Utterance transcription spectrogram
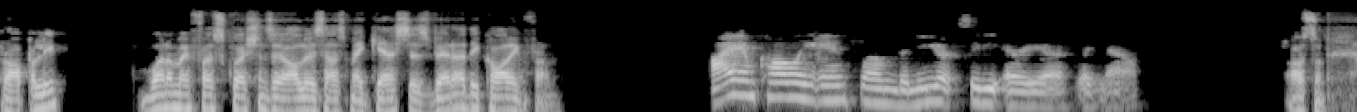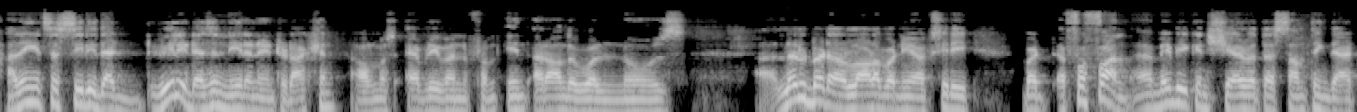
properly. One of my first questions I always ask my guests is, where are they calling from? I am calling in from the New York City area right now. Awesome. I think it's a city that really doesn't need an introduction. Almost everyone from in, around the world knows a little bit or a lot about New York City. But uh, for fun, uh, maybe you can share with us something that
